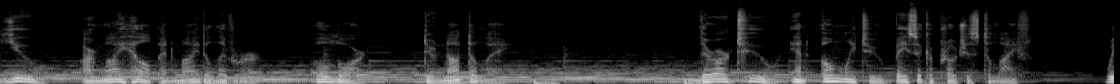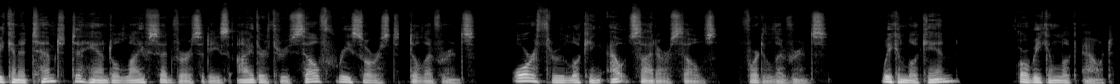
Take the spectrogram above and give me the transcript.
You are my help and my deliverer. O Lord, do not delay. There are two and only two basic approaches to life. We can attempt to handle life's adversities either through self resourced deliverance or through looking outside ourselves for deliverance. We can look in or we can look out.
